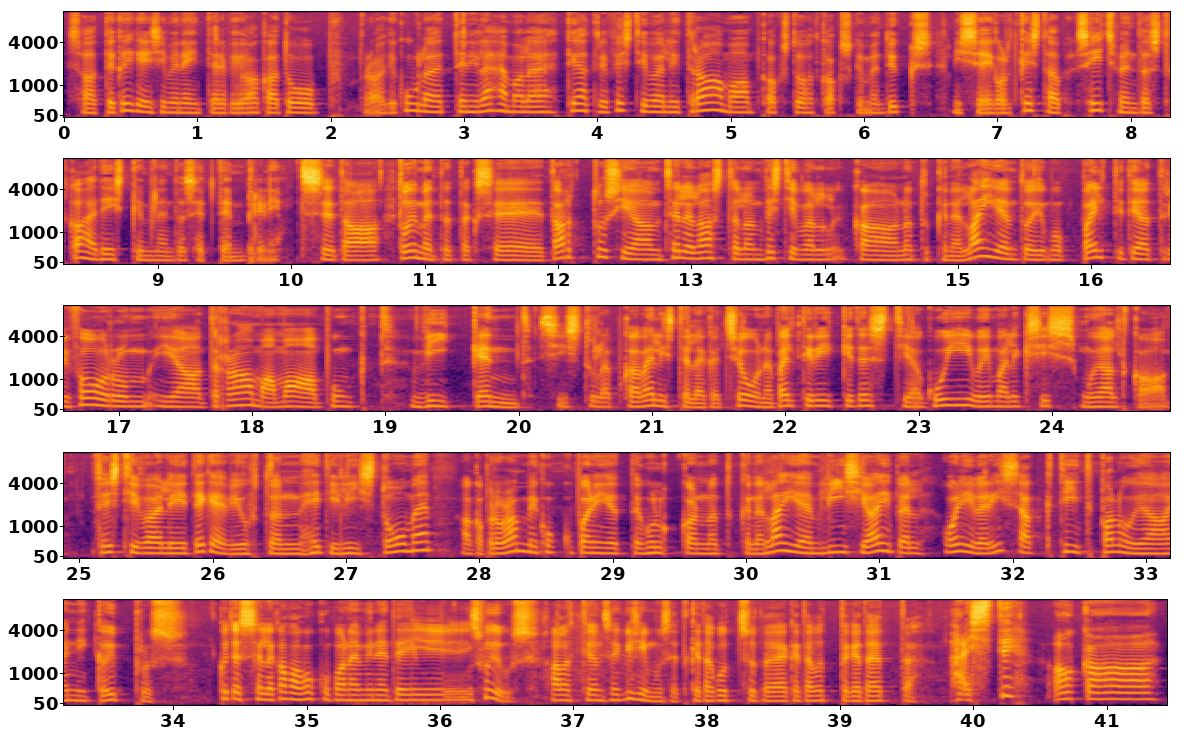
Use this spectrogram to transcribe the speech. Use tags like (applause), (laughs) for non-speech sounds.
Saate kõige esimene intervjuu aga toob raadiokuulajateni lähemale teatrifestivali Draama kaks tuhat kakskümmend üks, mis seekord kestab seitsmendast kaheteistkümnenda septembrini. seda toimetatakse Tartus ja sellel aastal on festival ka natukene laiem, toimub Balti Teatri Foorum ja Draamamaa punkt Weekend, siis tuleb ka välisdelegatsioone Balti riikidest ja kui võimalik, siis mujalt ka festivali tegevjuht on Hedi-Liis Toome, aga programmi kokkupanijate hulk on natukene laiem, Liisi Aibel, Oliver Issak, Tiit Palu ja Annika Üprus. Kuidas selle kava kokkupanemine teil sujus, alati on see küsimus, et keda kutsuda ja keda võtta, keda jätta? hästi, aga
